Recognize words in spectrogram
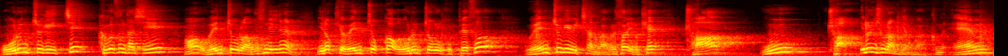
오른쪽에 있지. 그것은 다시 어? 왼쪽으로 와. 무슨 얘기냐면 이렇게 왼쪽과 오른쪽을 곱해서 왼쪽에 위치하는 거야. 그래서 이렇게 좌, 우, 좌 이런 식으로 암기하는 거야. 그러면 M,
